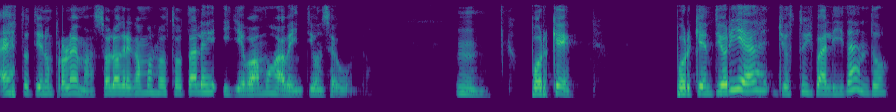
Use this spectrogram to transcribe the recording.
esto tiene un problema, solo agregamos los totales y llevamos a 21 segundos. Mm, ¿Por qué? Porque en teoría yo estoy validando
